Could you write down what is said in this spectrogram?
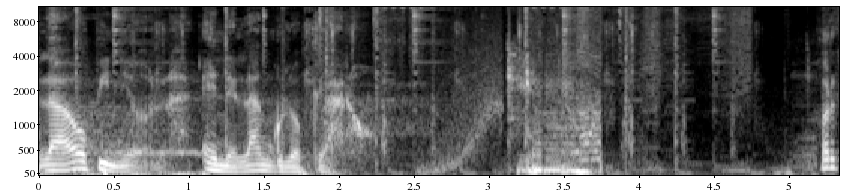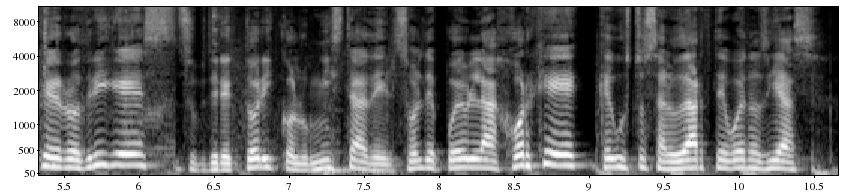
La opinión en el ángulo claro. Jorge Rodríguez, subdirector y columnista del Sol de Puebla. Jorge, qué gusto saludarte, buenos días.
